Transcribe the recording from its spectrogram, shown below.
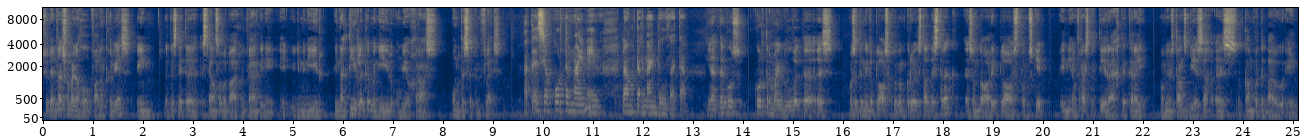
So dit was vir my nogal opvallend geweest en dit is net 'n stelsel wat baie goed werk en die die manier, die natuurlike manier om jou gras om te sit in vleis. Wat is jou korttermyn en langtermyn doelwitte? Ja, ek dink ons korttermyn doelwitte is ons het 'n nuwe plaas gekoop in Kroonstad distrik is om daardie plaas te omskep en die infrastruktuur reg te kry waarmee ons tans besig is om kampe te bou en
